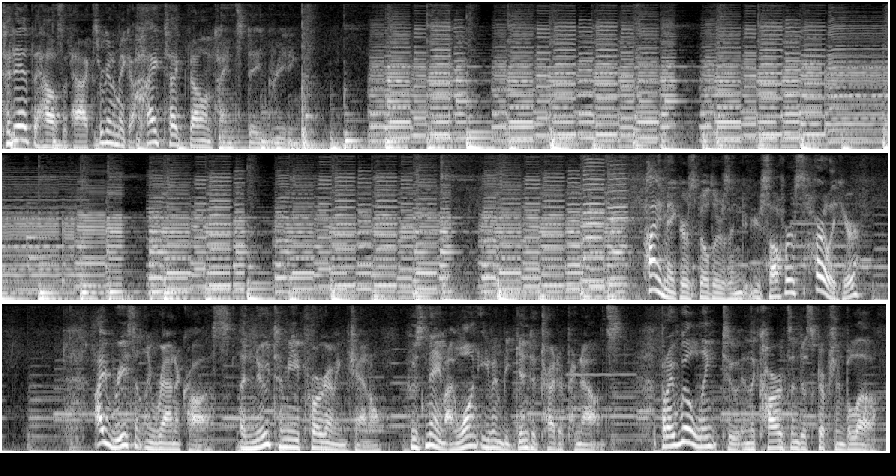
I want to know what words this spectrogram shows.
Today at the House of Hacks, we're going to make a high-tech Valentine's Day greeting. Hi makers, builders, and do-it-yourselfers, Harley here. I recently ran across a new to me programming channel whose name I won't even begin to try to pronounce, but I will link to in the cards and description below.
